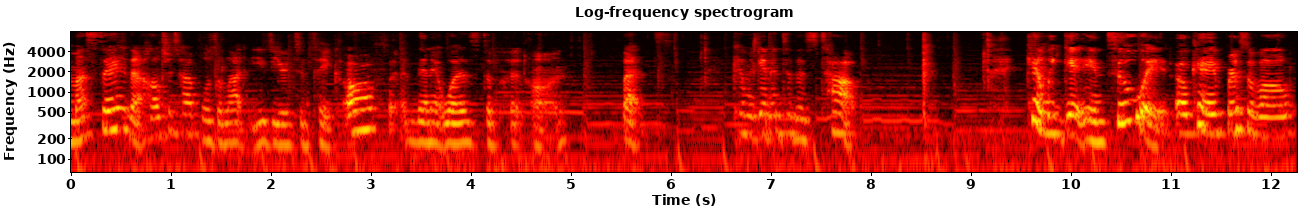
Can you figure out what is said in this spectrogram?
must say that halter top was a lot easier to take off than it was to put on. But can we get into this top? Can we get into it? Okay, first of all,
